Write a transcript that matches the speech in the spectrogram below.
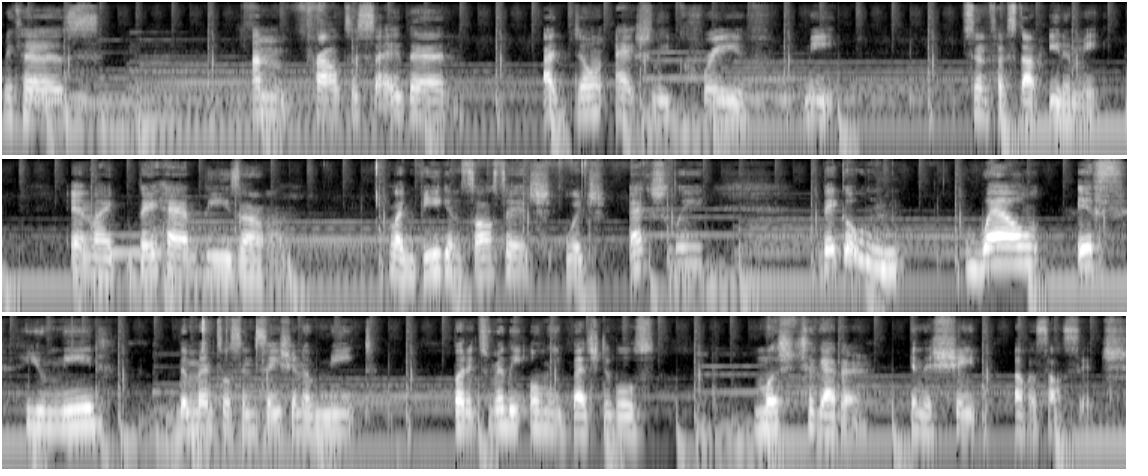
because I'm proud to say that I don't actually crave meat since I stopped eating meat. And like they have these um like vegan sausage which actually they go well if you need the mental sensation of meat, but it's really only vegetables mushed together in the shape of a sausage.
